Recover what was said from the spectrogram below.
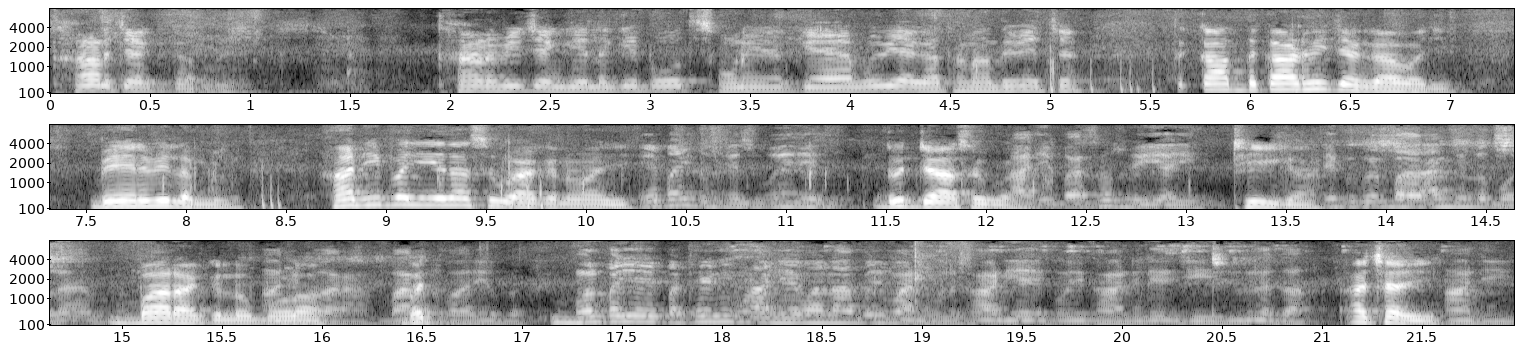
ਥਣ ਚੈੱਕ ਕਰ ਲਓ ਜੀ। ਥਣ ਵੀ ਚੰਗੇ ਲੱਗੇ ਬਹੁਤ ਸੋਹਣੇ ਆ। ਗੈਪ ਵੀ ਹੈਗਾ ਥਣਾਂ ਦੇ ਵਿੱਚ। ਤੇ ਕੱਦ ਕਾਠ ਵੀ ਚੰਗਾ ਵਾ ਜੀ। ਬੇਨ ਵੀ ਲੰਮੀ। ਹਾਂਜੀ ਭਾਜੀ ਇਹਦਾ ਸੂਆ ਕਿਨਵਾ ਜੀ? ਇਹ ਭਾਈ ਦੂਜੇ ਸੂਏ ਜੀ। ਦੂਜਾ ਸੂਆ। ਹਾਂਜੀ ਪਰਸੋਂ ਸੂਈ ਆ ਜੀ। ਠੀਕ ਆ। ਦੇਖੋ ਕੋਈ 12 ਕਿਲੋ ਬੋਲਾ। ਹੈ 12 ਕਿਲੋ ਬੋਲਾ। 12 ਬੱਚ- ਵਾਰੀ ਹੁਣ ਭਾਈ ਇਹ ਪੱਠੇ ਨਹੀਂ ਖਾਣੇ ਵਾਲਾ ਕੋਈ ਵੰਡ ਵੰਡ ਖਾਣੀ ਹੈ ਕੋਈ ਖਾਣੀ ਨਹੀਂ ਜੀ ਨਹੀਂ ਲੱਗਾ। ਅੱਛਾ ਜੀ। ਹਾਂਜੀ।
